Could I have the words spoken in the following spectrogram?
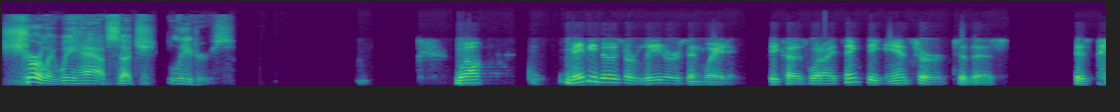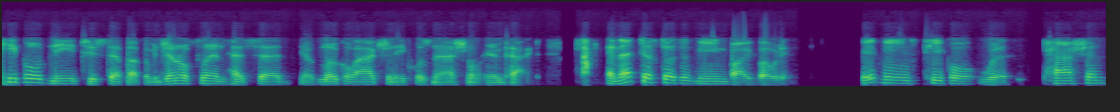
Surely we have such leaders. Well, maybe those are leaders in waiting because what I think the answer to this is people need to step up. I mean, General Flynn has said, you know, local action equals national impact. And that just doesn't mean by voting. It means people with passion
